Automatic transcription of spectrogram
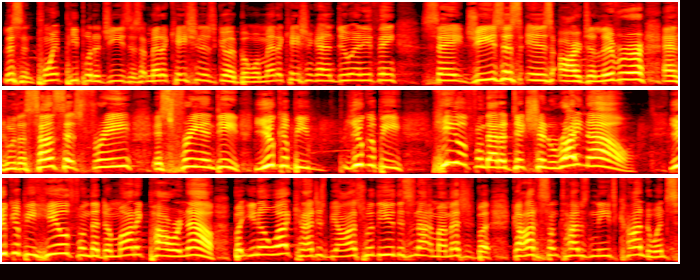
Listen, point people to Jesus. Medication is good, but when medication can't do anything, say, Jesus is our deliverer, and who the Son sets free is free indeed. You could be, you could be healed from that addiction right now. You could be healed from the demonic power now. But you know what? Can I just be honest with you? This is not in my message, but God sometimes needs conduits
